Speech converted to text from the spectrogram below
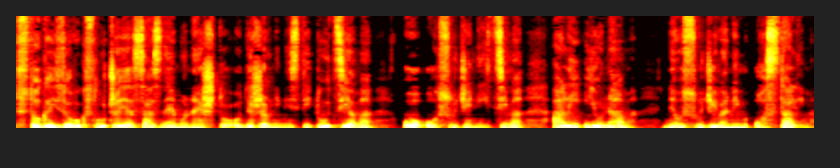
Stoga iz ovog slučaja saznajemo nešto o državnim institucijama, o osuđenicima, ali i o nama, neosuđivanim ostalima.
